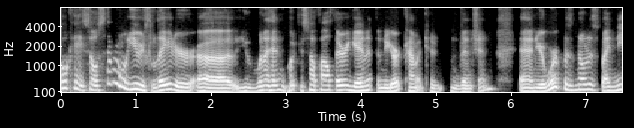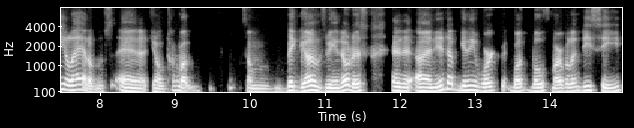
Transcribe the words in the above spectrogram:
Okay, so several years later, uh, you went ahead and put yourself out there again at the New York Comic Convention, and your work was noticed by Neal Adams. And you know, talking about some big guns being noticed, and, uh, and you end up getting work both, both Marvel and DC.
